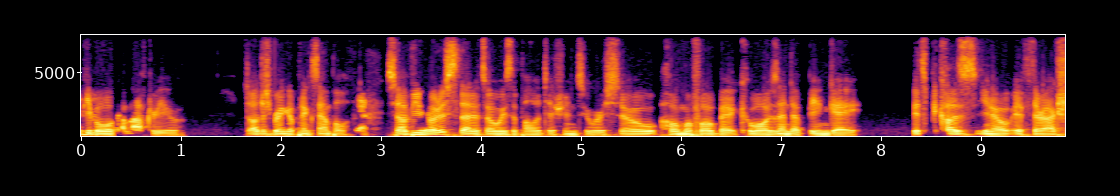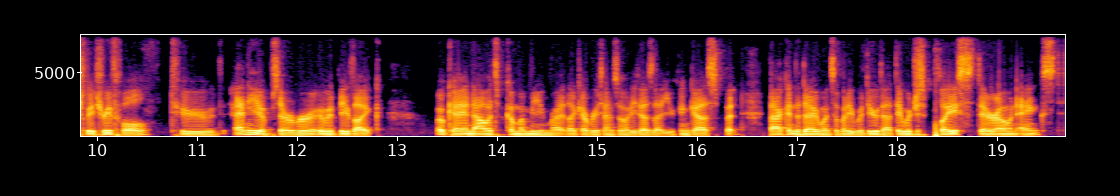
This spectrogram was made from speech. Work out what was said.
mm-hmm. people will come after you. I'll just bring up an example. Yeah. So have you noticed that it's always the politicians who are so homophobic who always end up being gay? It's because, you know, if they're actually truthful to any observer, it would be like, okay, and now it's become a meme, right? Like every time somebody does that, you can guess. But back in the day when somebody would do that, they would just place their own angst,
